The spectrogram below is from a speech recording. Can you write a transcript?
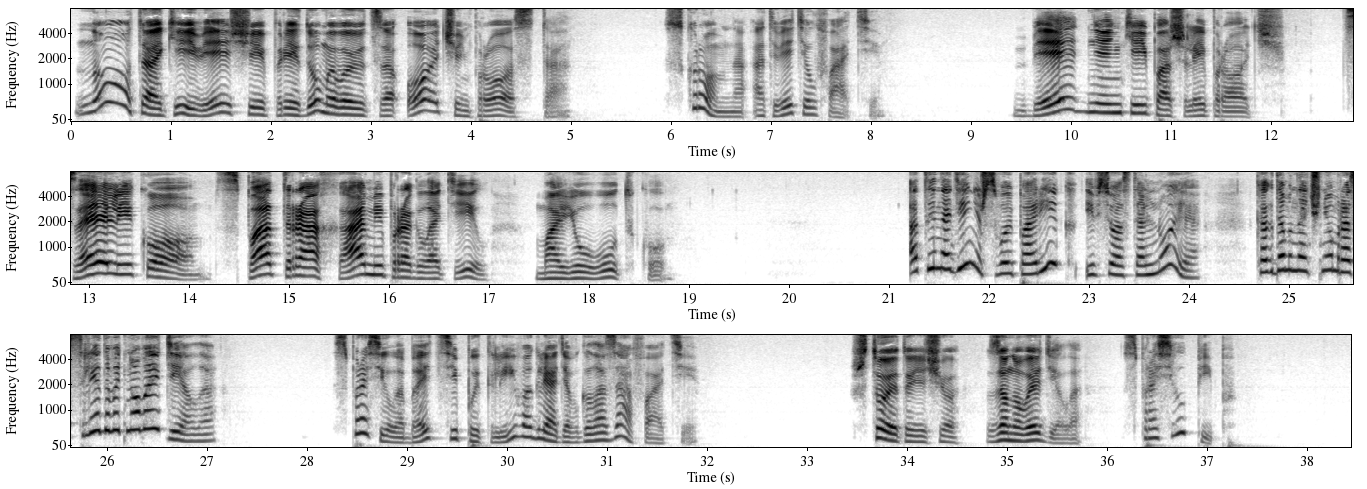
«Ну, такие вещи придумываются очень просто», — скромно ответил Фати. «Бедненький пошли прочь. Целиком, с потрохами проглотил мою утку». «А ты наденешь свой парик и все остальное, когда мы начнем расследовать новое дело?» — спросила Бетти, пытливо глядя в глаза Фати. «Что это еще за новое дело?» — спросил Пип.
